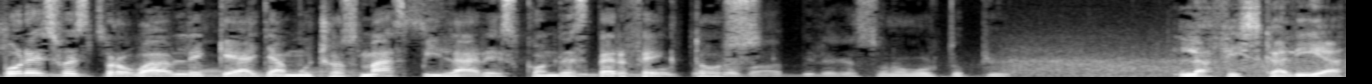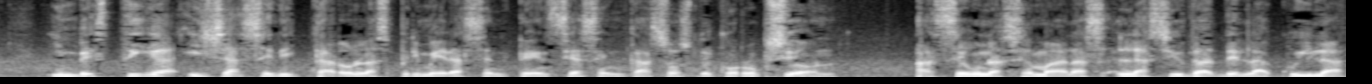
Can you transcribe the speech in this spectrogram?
Por eso es probable que haya muchos más pilares con desperfectos. La Fiscalía investiga y ya se dictaron las primeras sentencias en casos de corrupción. Hace unas semanas, la ciudad de La Aquila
